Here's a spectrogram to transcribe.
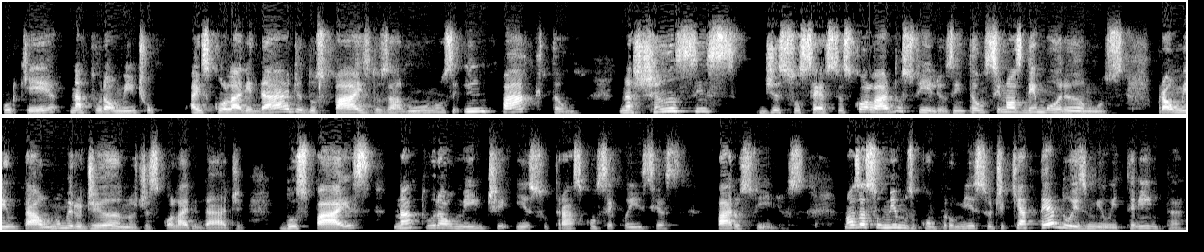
porque, naturalmente, a escolaridade dos pais, dos alunos, impactam nas chances de sucesso escolar dos filhos. Então, se nós demoramos para aumentar o número de anos de escolaridade dos pais, naturalmente isso traz consequências para os filhos nós assumimos o compromisso de que até 2030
